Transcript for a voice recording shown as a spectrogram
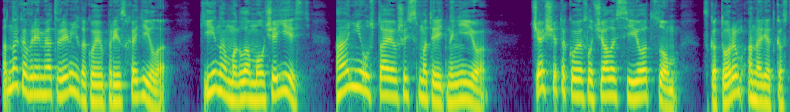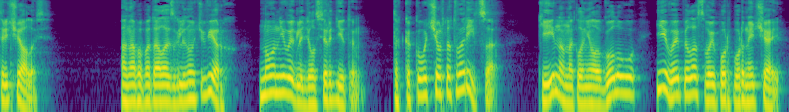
Однако время от времени такое происходило. Кина могла молча есть, а они, уставившись, смотреть на нее. Чаще такое случалось с ее отцом, с которым она редко встречалась. Она попыталась взглянуть вверх, но он не выглядел сердитым. «Так какого черта творится?» Кина наклонила голову и выпила свой пурпурный чай –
